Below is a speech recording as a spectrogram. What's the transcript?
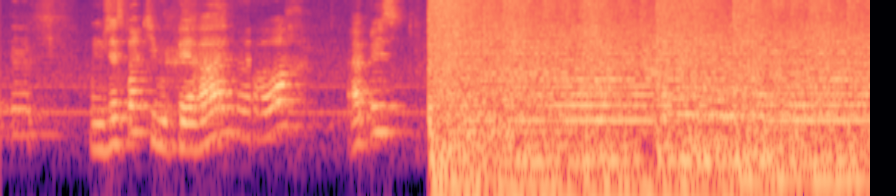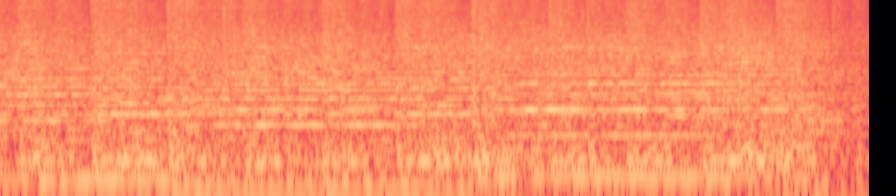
Donc j'espère qu'il vous plaira. Au revoir. A plus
